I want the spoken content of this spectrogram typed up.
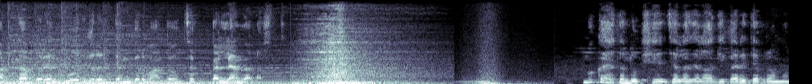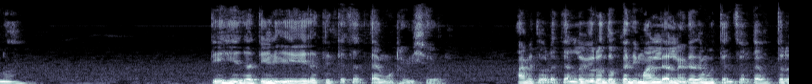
आत्तापर्यंत गोरगरीब धनगर बांधवांचं कल्याण झालं असतं. मग काय आता लोकशाहीत ज्याला ज्याला अधिकार आहे त्याप्रमाणे? ते हे जातील हे जातील त्याच्यात काय मोठा विषय आम्ही तेवढं त्यांना विरोधक कधी मानलेला नाही त्याच्यामुळे त्यांच्यावर काय उत्तर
